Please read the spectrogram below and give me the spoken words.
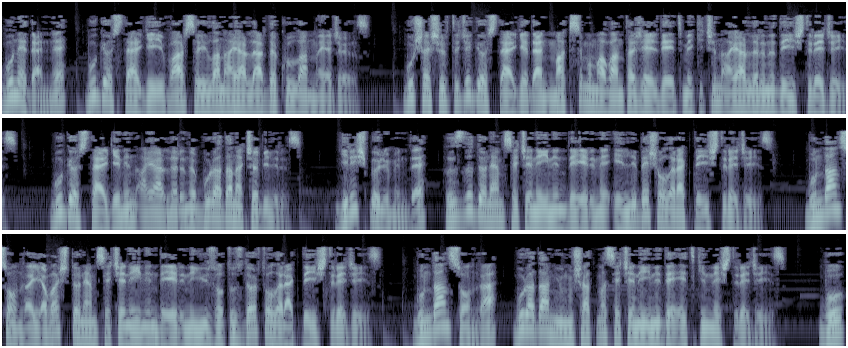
Bu nedenle, bu göstergeyi varsayılan ayarlarda kullanmayacağız. Bu şaşırtıcı göstergeden maksimum avantaj elde etmek için ayarlarını değiştireceğiz. Bu göstergenin ayarlarını buradan açabiliriz. Giriş bölümünde, hızlı dönem seçeneğinin değerini 55 olarak değiştireceğiz. Bundan sonra yavaş dönem seçeneğinin değerini 134 olarak değiştireceğiz. Bundan sonra, buradan yumuşatma seçeneğini de etkinleştireceğiz. Bu,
